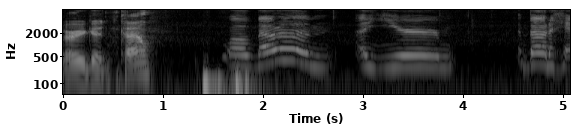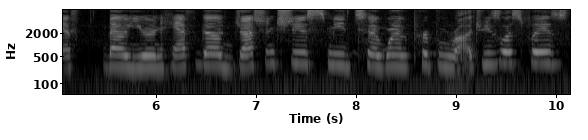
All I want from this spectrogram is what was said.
Very good. Kyle? Well, about um, a year, about a half, about a year and a half ago, Josh introduced me to one of Purple Rodri's Let's Plays,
